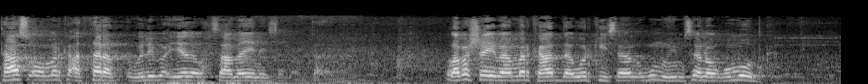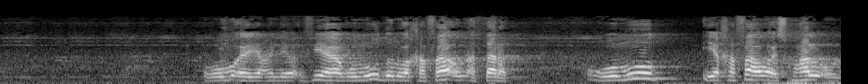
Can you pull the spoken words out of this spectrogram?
taas oo marka atharad weliba iyada wax saameyneysa laba shay baa marka hadda warkiisaan ugu muhiimsanoo gumuudka yani fiiha gumuudun wa khafaa-un atharad gumuud iyo khafaa waa isku hal un.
